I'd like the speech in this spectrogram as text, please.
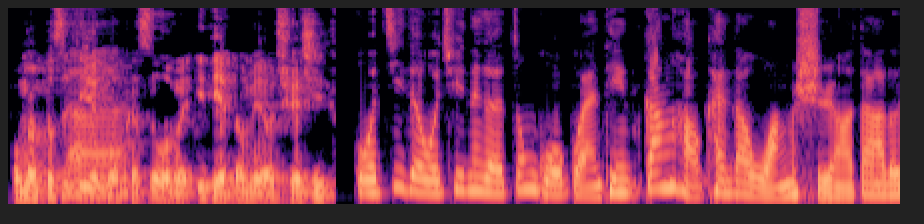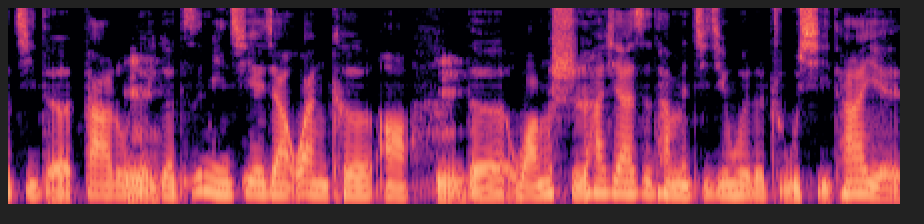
我们不是缔约国，可是我们一点都没有缺席。我记得我去那个中国馆听，刚好看到王石啊，大家都记得大陆的一个知名企业家万科啊的王石，他现在是他们基金会的主席，他也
